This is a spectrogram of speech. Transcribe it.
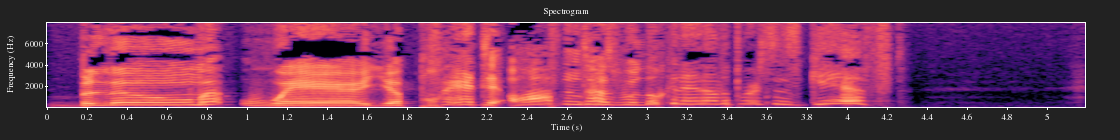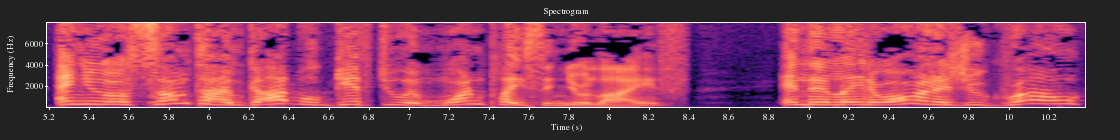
Bloom where you're planted. Oftentimes we're looking at another person's gift. And you know, sometimes God will gift you in one place in your life, and then later on, as you grow,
